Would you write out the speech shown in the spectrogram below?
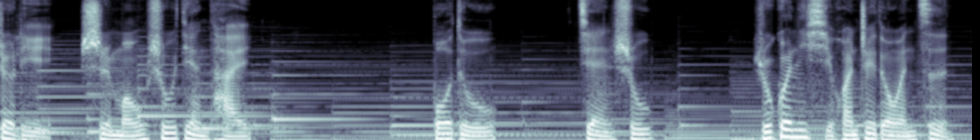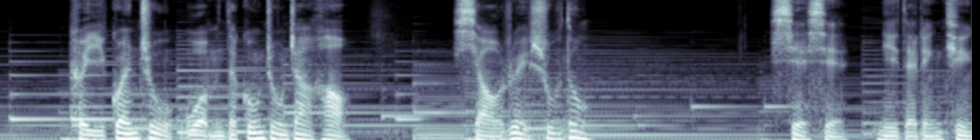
这里是萌书电台，播读简书。如果你喜欢这段文字，可以关注我们的公众账号“小瑞树洞”。谢谢你的聆听。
